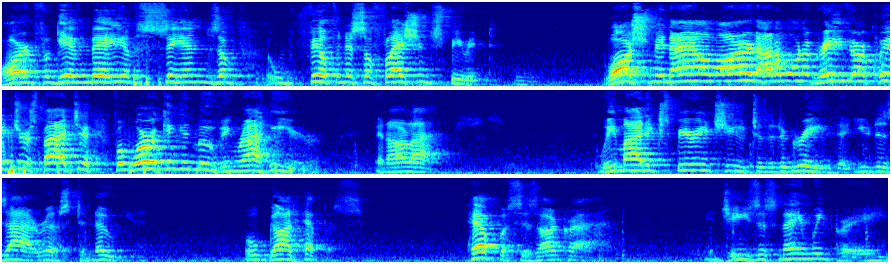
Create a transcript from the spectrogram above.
Lord, forgive me of sins of filthiness of flesh and spirit. Wash me now, Lord. I don't want to grieve or quench your spite you from working and moving right here in our lives. We might experience you to the degree that you desire us to know you. Oh, God, help us. Help us is our cry. In Jesus' name we pray.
